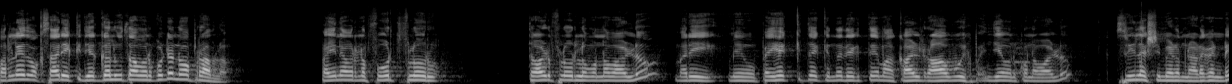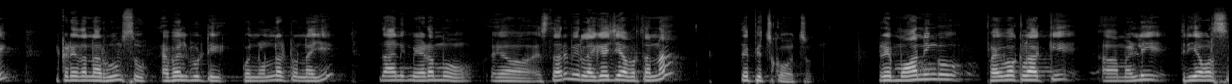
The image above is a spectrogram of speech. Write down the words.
పర్లేదు ఒకసారి ఎక్కి దిగగలుగుతాం అనుకుంటే నో ప్రాబ్లం. పైన ఎవరైనా ఫోర్త్ ఫ్లోరు థర్డ్ ఫ్లోర్లో ఉన్నవాళ్ళు మరి మేము పై ఎక్కితే కింద దిగితే మా కాళ్ళు రావు ఇక పని చేయమనుకున్న వాళ్ళు శ్రీలక్ష్మి మేడంని అడగండి. ఇక్కడ ఏదన్నా రూమ్స్ అవైలబిలిటీ కొన్ని ఉన్నట్టు ఉన్నాయి దానికి మేడము ఇస్తారు. మీరు లగేజ్ ఎవరితోన్నా తెప్పించుకోవచ్చు. రేపు మార్నింగ్ ఫైవ్ ఓ క్లాక్కి మళ్ళీ త్రీ అవర్స్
